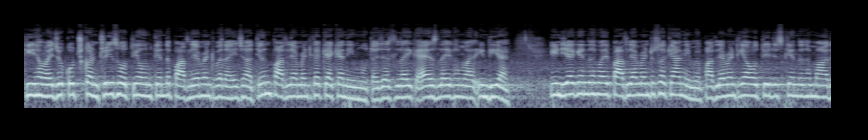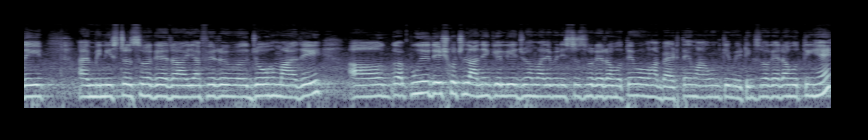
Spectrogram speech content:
कि हमारी जो कुछ कंट्रीज़ होती हैं, उनके अंदर पार्लियामेंट बनाई जाती है। उन पार्लियामेंट का क्या क्या नेम होता है? जैसे लाइक एज लाइक हमारे इंडिया है। इंडिया के अंदर हमारी पार्लियामेंट, उसका क्या नेम है? पार्लियामेंट क्या होती है जिसके अंदर हमारे मिनिस्टर्स वगैरह या फिर जो हमारे पूरे देश को चलाने के लिए जो हमारे मिनिस्टर्स वगैरह होते हैं, वो वहाँ बैठते हैं, वहाँ उनकी मीटिंग्स वगैरह होती हैं।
